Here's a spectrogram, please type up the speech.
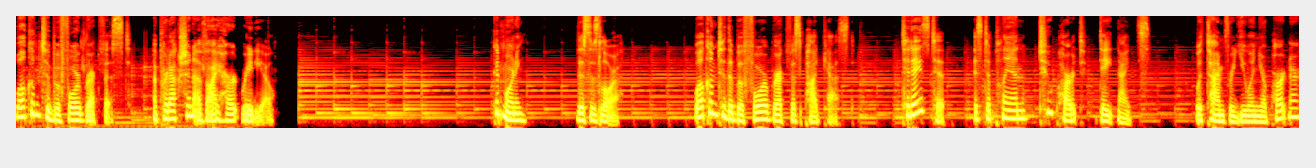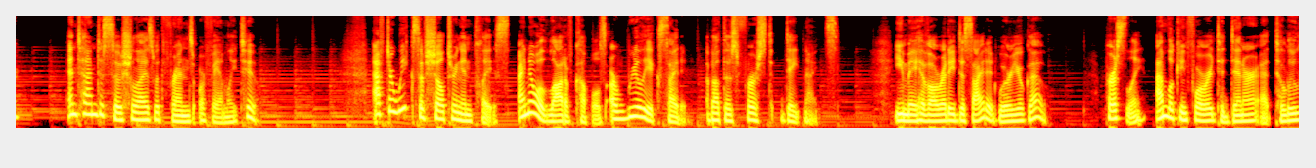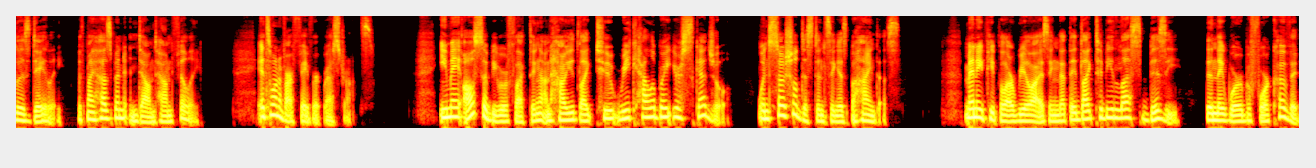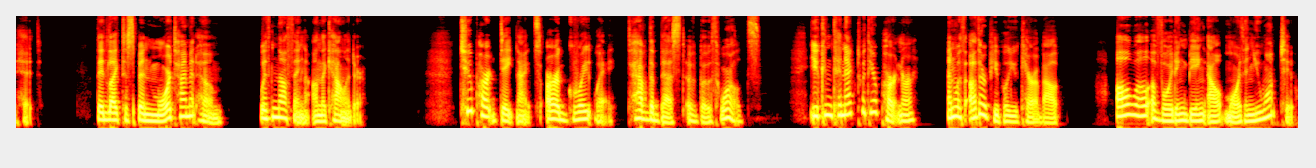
Welcome to Before Breakfast, a production of iHeartRadio. Good morning. This is Laura. Welcome to the Before Breakfast podcast. Today's tip is to plan two part date nights with time for you and your partner and time to socialize with friends or family too. After weeks of sheltering in place, I know a lot of couples are really excited about those first date nights. You may have already decided where you'll go Personally, I'm looking forward to dinner at Talula's Daily with my husband in downtown Philly. It's one of our favorite restaurants. You may also be reflecting on how you'd like to recalibrate your schedule when social distancing is behind us. Many people are realizing that they'd like to be less busy than they were before COVID hit. They'd like to spend more time at home with nothing on the calendar. Two part date nights are a great way to have the best of both worlds. You can connect with your partner and with other people you care about, all while avoiding being out more than you want to.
